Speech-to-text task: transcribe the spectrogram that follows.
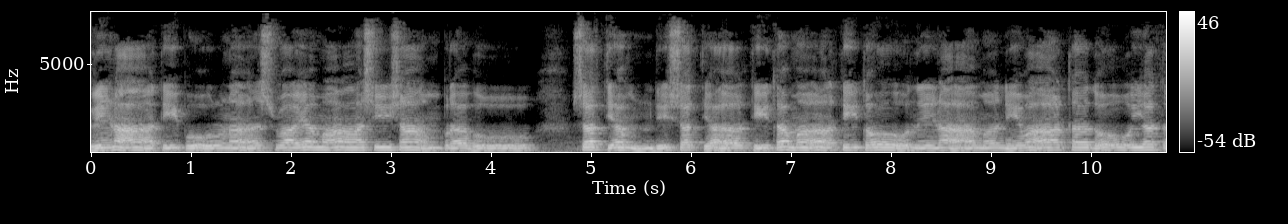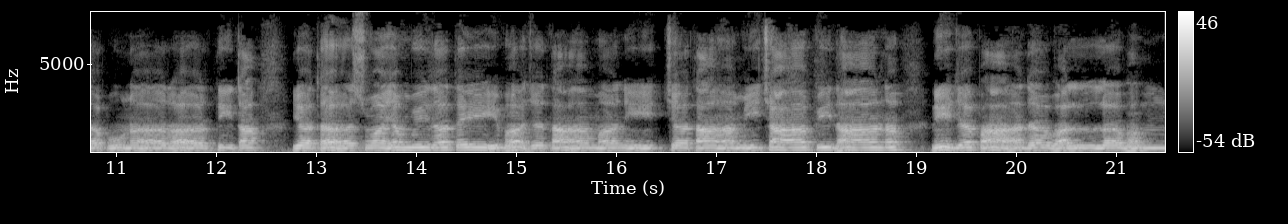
गृह्णाति पूर्णस्वयमाशिषां प्रभु। सत्यं दिशत्यर्थितमर्थितो नृणां निवार्थदो यत पुनरर्थिता यत स्वयं विदते भजतामनिच्छतामिच्छापिधान निजपादवल्लभम्।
